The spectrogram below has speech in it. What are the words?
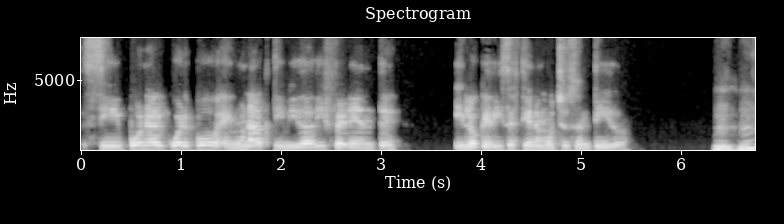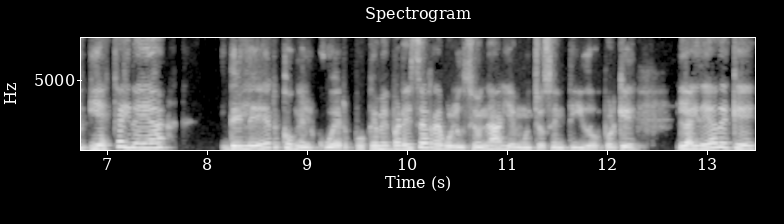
sí pone al cuerpo en una actividad diferente y lo que dices tiene mucho sentido. Y esta idea de leer con el cuerpo, que me parece revolucionaria en muchos sentidos, porque la idea de que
